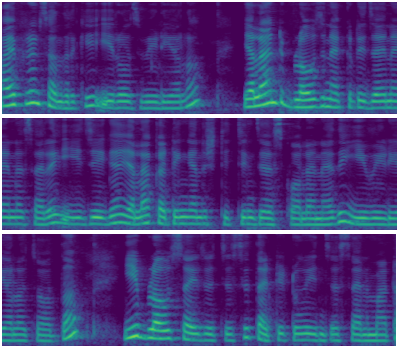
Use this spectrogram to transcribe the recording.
హాయ్ ఫ్రెండ్స్ అందరికీ ఈరోజు వీడియోలో ఎలాంటి బ్లౌజ్ నెక్ డిజైన్ అయినా సరే ఈజీగా ఎలా కటింగ్ అండ్ స్టిచ్చింగ్ చేసుకోవాలనేది ఈ వీడియోలో చూద్దాం. ఈ బ్లౌజ్ సైజ్ వచ్చేసి థర్టీ టూ ఇంచెస్ అనమాట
